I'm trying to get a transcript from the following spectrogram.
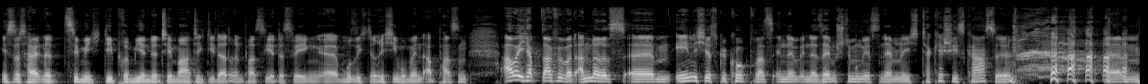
ist es halt eine ziemlich deprimierende Thematik, die da drin passiert. Deswegen äh, muss ich den richtigen Moment abpassen. Aber ich habe dafür was anderes, ähm, ähnliches geguckt, was in, dem, in derselben Stimmung ist, nämlich Takeshis Castle. ähm,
